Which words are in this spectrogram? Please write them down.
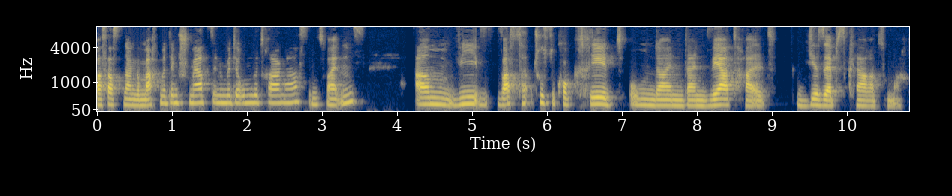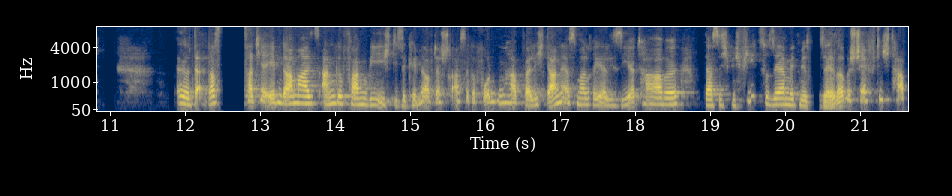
was hast du dann gemacht mit dem Schmerz, den du mit dir rumgetragen hast? Und zweitens, ähm, wie, was tust du konkret, um deinen dein Wert halt dir selbst klarer zu machen? Also das hat ja eben damals angefangen, wie ich diese Kinder auf der Straße gefunden habe, weil ich dann erstmal realisiert habe, dass ich mich viel zu sehr mit mir selber beschäftigt habe.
